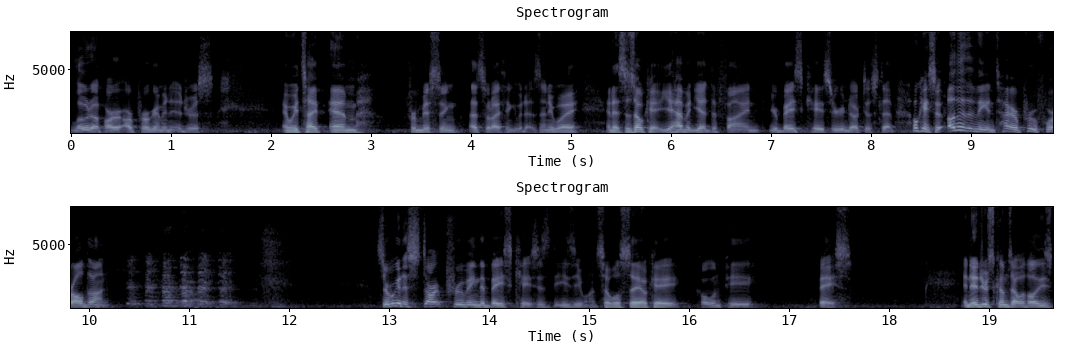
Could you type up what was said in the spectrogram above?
load up our, our program in Idris, and we type m for missing. That's what I think of it as anyway. And it says, okay, you haven't yet defined your base case or your inductive step. Okay, so other than the entire proof, we're all done. So we're going to start proving the base case is the easy one. So we'll say, okay, colon P, base. And Idris comes out with all these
